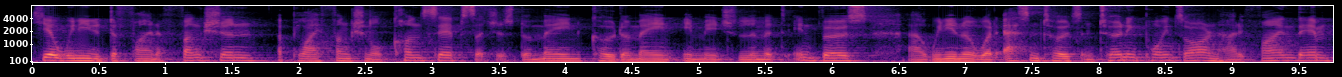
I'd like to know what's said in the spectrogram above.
here we need to define a function, apply functional concepts such as domain, codomain, image, limit, inverse. Uh, we need to know what asymptotes and turning points are and how to find them.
